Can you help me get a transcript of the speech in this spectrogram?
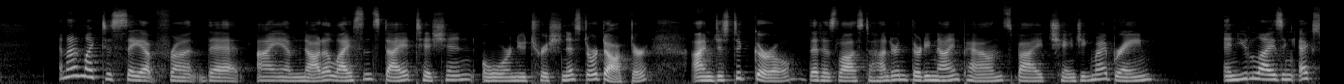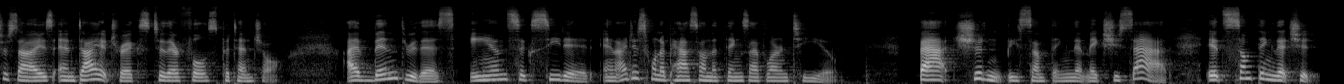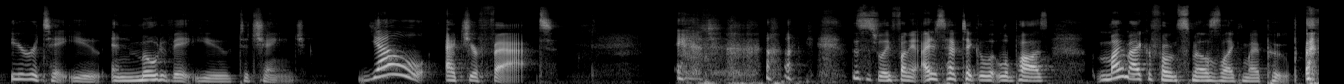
And I'd like to say up front that I am not a licensed dietitian or nutritionist or doctor. I'm just a girl that has lost 139 pounds by changing my brain and utilizing exercise and diet tricks to their fullest potential. I've been through this and succeeded, and I just want to pass on the things I've learned to you. Fat shouldn't be something that makes you sad. It's something that should irritate you and motivate you to change yell at your fat. And this is really funny. I just have to take a little pause. My microphone smells like my poop. I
